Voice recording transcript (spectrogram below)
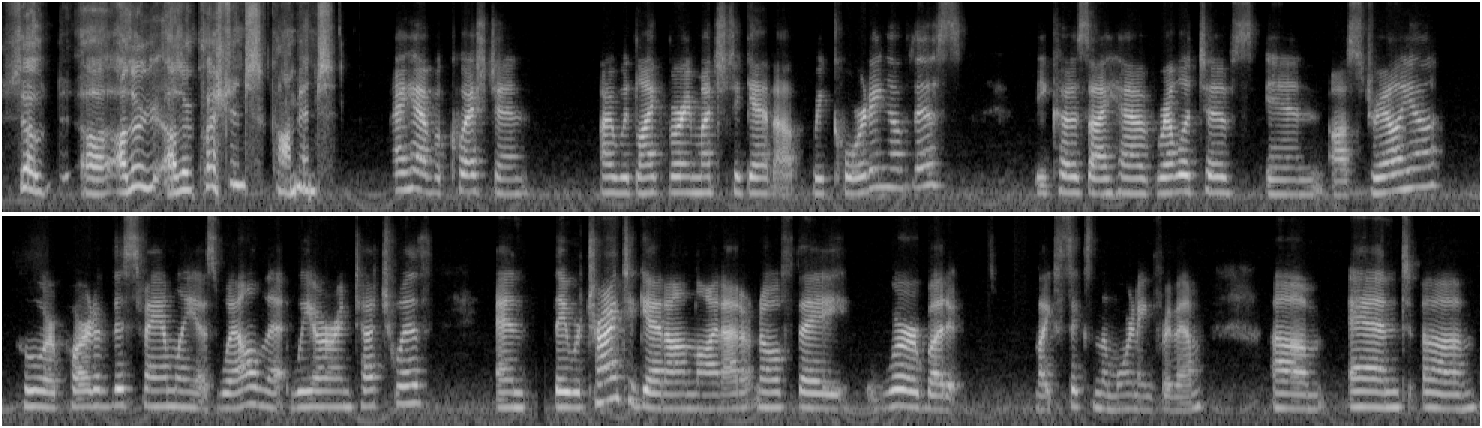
So, uh, other other questions, comments? I have a question. I would like very much to get a recording of this because I have relatives in Australia who are part of this family as well that we are in touch with. And they were trying to get online. I don't know if they were, but it's like six in the morning for them. Um, and um,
